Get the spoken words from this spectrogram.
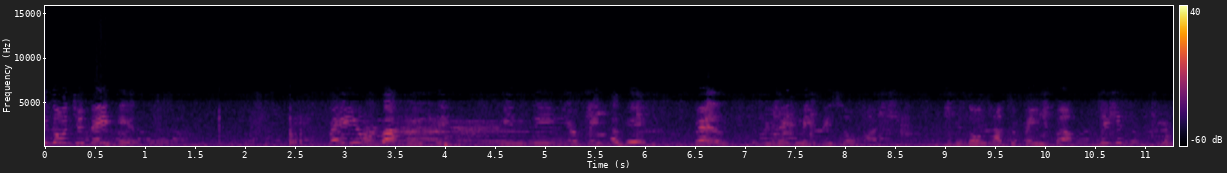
Why don't you take it? Paying you back will see, seeing your face again. Well, if you hate my face so much, you don't have to pay me back. Take it from here.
